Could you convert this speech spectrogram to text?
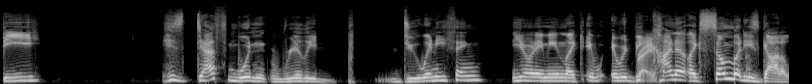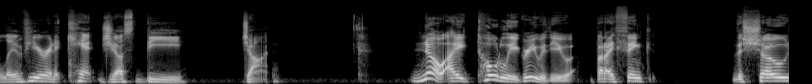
B, his death wouldn't really do anything You know what I mean? Like it, it would be Right. kind of like somebody's got to live here, and it can't just be Jon. No, I totally agree with you, but I think the show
